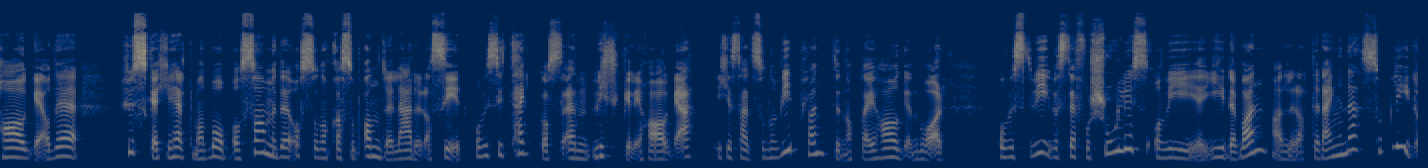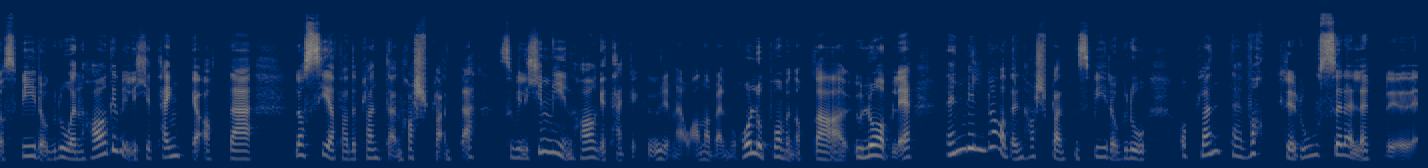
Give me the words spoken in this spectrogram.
hage. og det husker jeg ikke helt om han Bob også men det er også noe som andre lærere sier. Og hvis vi tenker oss en virkelig hage, ikke sant? så når vi planter noe i hagen vår, og hvis, vi, hvis det får sollys og vi gir det vann, eller at det regner, så blir det å spire og gro. En hage vil ikke tenke at eh, La oss si at jeg hadde planta en hasjplante. Så vil ikke min hage tenke Guri meg og Annabelle, nå holder hun på med noe ulovlig. Den vil la den hasjplanten spire og gro. Og plante vakre roser eller uh,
